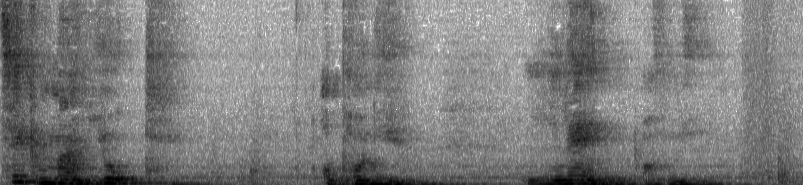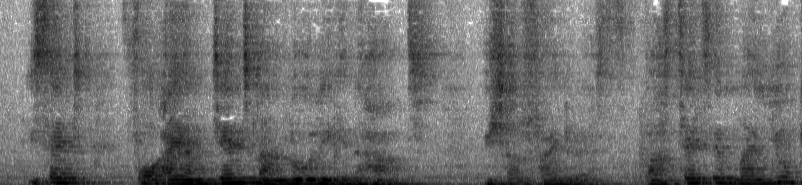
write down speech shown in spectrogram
Take my yoke upon you. Learn of me. He said, For I am gentle and lowly in heart, you shall find rest. Verse 10 says, My yoke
